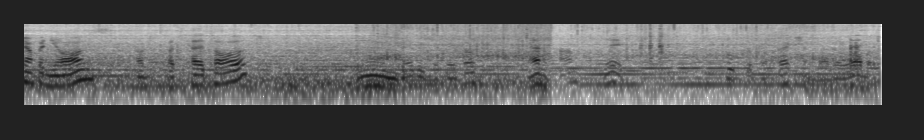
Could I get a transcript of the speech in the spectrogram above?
champignons and potatoes. Mmm, baby potatoes. And ham steak. Cooked to perfection by the Robert.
